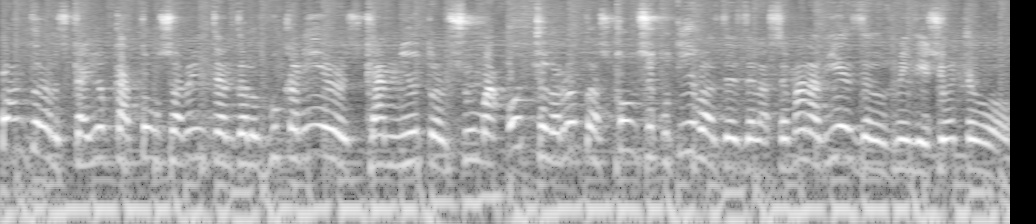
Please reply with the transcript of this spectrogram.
Panthers cayó 14 a 20 ante los Buccaneers. Cam Newton suma 8 derrotas consecutivas desde la semana 10 de 2018.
